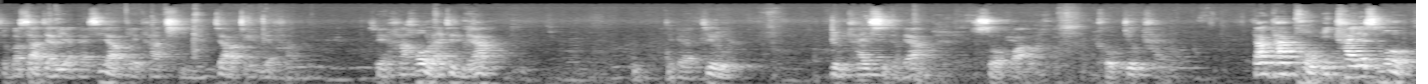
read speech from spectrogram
什么撒迦利亚，还是要给他起名叫这个约翰。所以他后来就怎么样？这个就就开始怎么样说话了，口就开了。当他口一开的时候，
